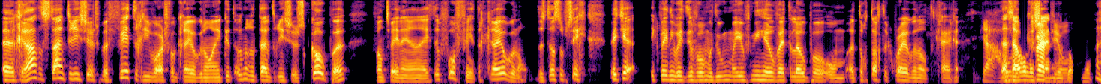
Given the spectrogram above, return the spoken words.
gratis timed research bij 40 rewards van Cryogonal. En je kunt ook nog een timed research kopen van 2,99 voor 40 Cryogonal. Dus dat is op zich, weet je, ik weet niet wat je ervoor moet doen, maar je hoeft niet heel ver te lopen om uh, toch 80 Cryogonal te krijgen. Ja, Daar zou wel joh. Op.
